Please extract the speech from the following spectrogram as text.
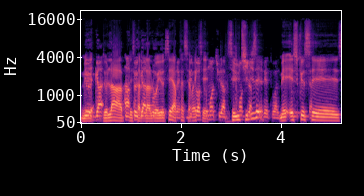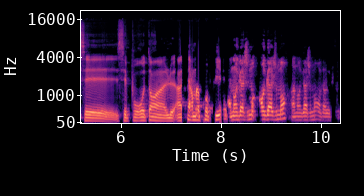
mais de là à appeler ça de la loyauté, après c'est vrai que c'est utilisé. mais est-ce que c'est c'est c'est pour autant un, un terme approprié? Un engagement engagement un engagement envers le club.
